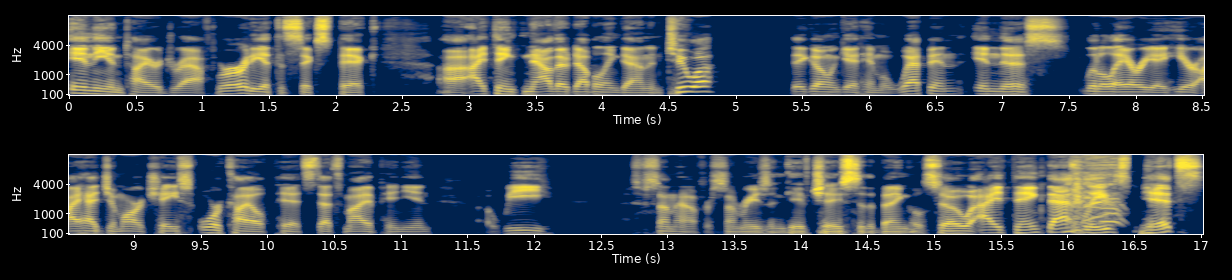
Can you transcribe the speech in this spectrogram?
in the entire draft. We're already at the sixth pick. Uh, I think now they're doubling down in Tua. They go and get him a weapon in this little area here. I had Ja'Marr Chase or Kyle Pitts. That's my opinion. Uh, we somehow, for some reason, gave Chase to the Bengals. So I think that leaves Pitts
